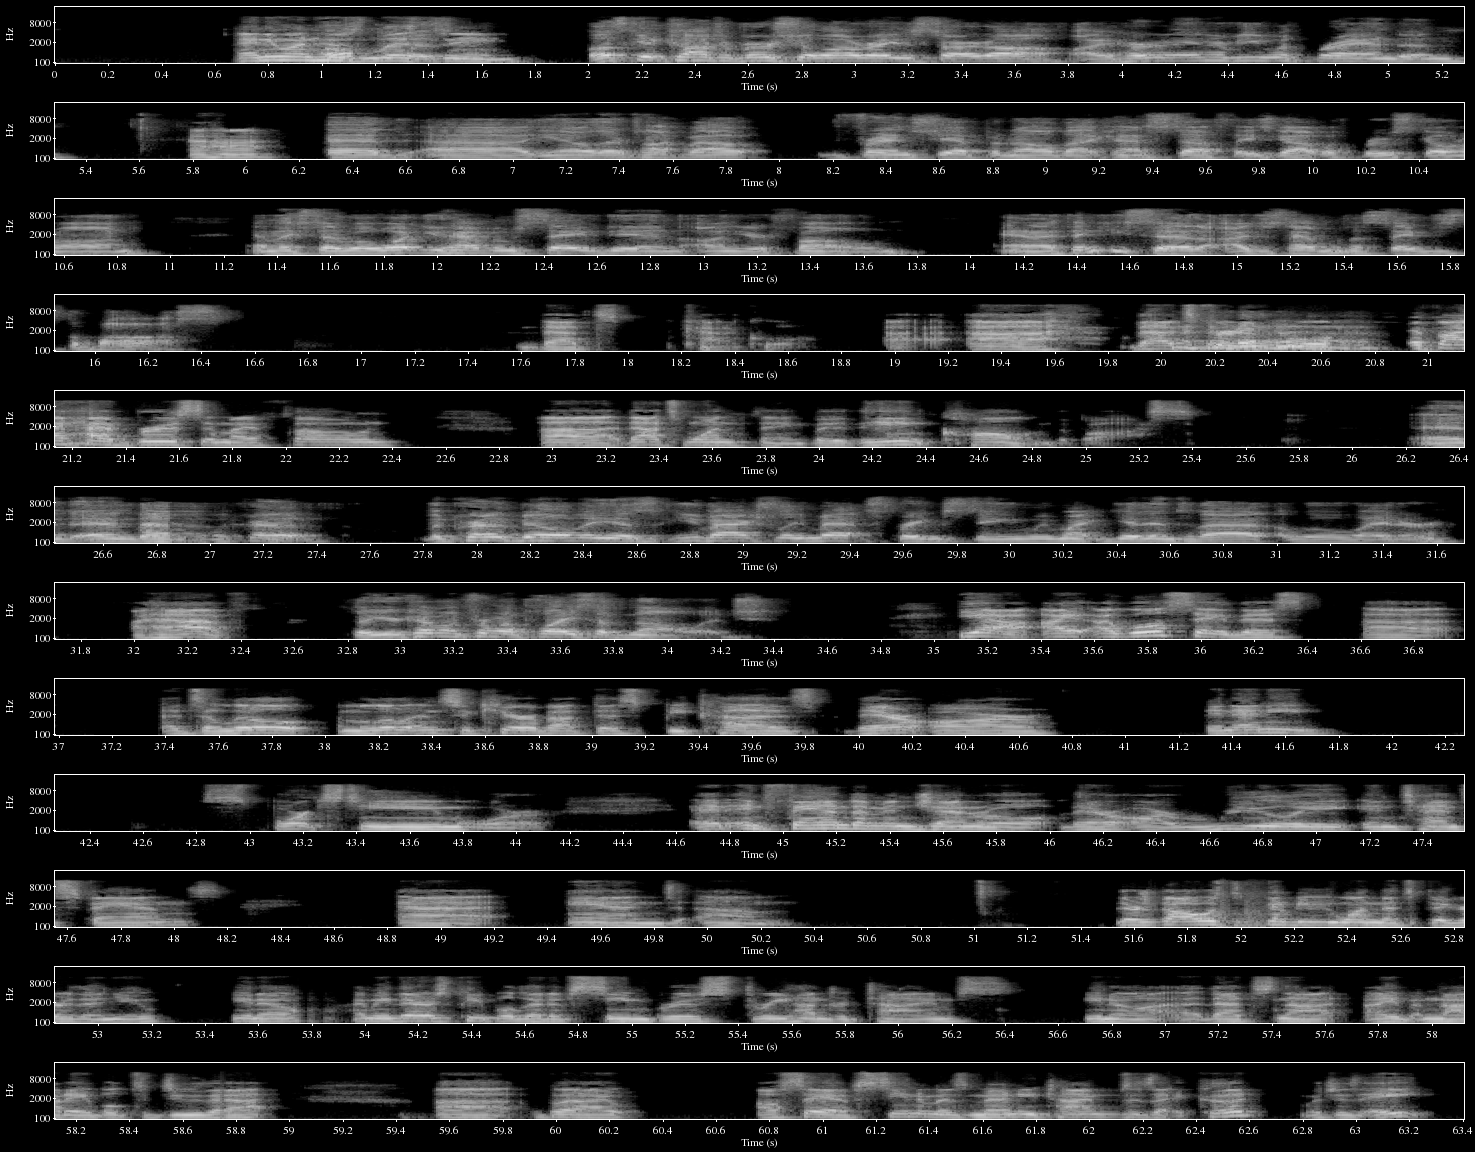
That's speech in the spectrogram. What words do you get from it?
Anyone who's oh, listening. Let's get controversial already to start off. I heard an interview with Brandon. Uh-huh. And uh, you know, they're talking about friendship and all that kind of stuff that he's got with Bruce going on. And they said, Well, what do you have him saved in on your phone? And I think he said, I just have him saved as the boss. That's kind of cool. Uh, uh, that's pretty cool. if I had Bruce in my phone, uh, that's one thing, but he didn't call him the boss. And and uh, the credit the credibility is you've actually met Springsteen. We might get into that a little later. I have. So you're coming from a place of knowledge. Yeah, I, I will say this. Uh, it's a little. I'm a little insecure about this because there are in any sports team or in, in fandom in general, there are really intense fans, uh, and um, there's always going to be one that's bigger than you. You know, I mean, there's people that have seen Bruce 300 times you know that's not i'm not able to do that. Uh, but i i'll say i've seen him as many times as i could which is eight.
